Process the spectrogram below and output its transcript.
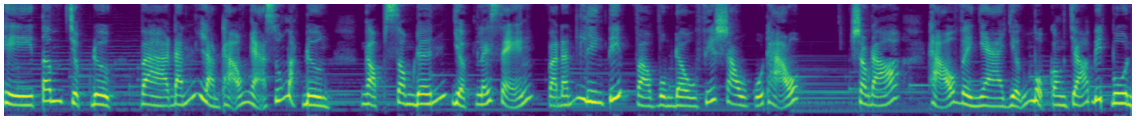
thì Tâm chụp được và đánh làm Thảo ngã xuống mặt đường. Ngọc xông đến giật lấy xẻng và đánh liên tiếp vào vùng đầu phía sau của Thảo. Sau đó, Thảo về nhà dẫn một con chó pitbull,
